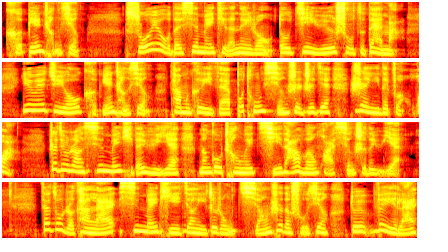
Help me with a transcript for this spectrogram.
可编程性。所有的新媒体的内容都基于数字代码，因为具有可编程性，它们可以在不同形式之间任意的转化，这就让新媒体的语言能够成为其他文化形式的语言。在作者看来，新媒体将以这种强势的属性对未来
